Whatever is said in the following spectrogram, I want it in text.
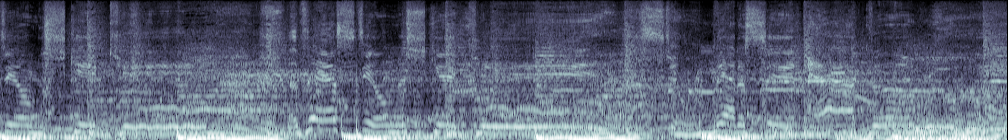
Still Mesquite. There's still Mesquite. Still medicine at the root.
